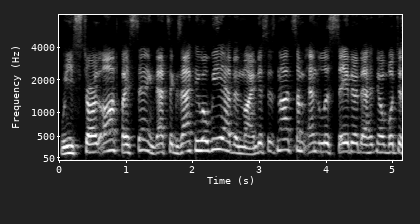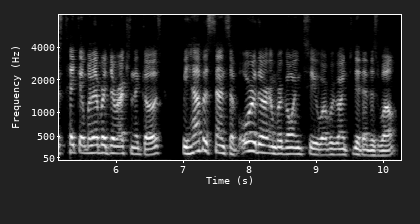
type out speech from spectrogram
We start off by saying that's exactly what we have in mind. This is not some endless seder that you know we'll just take it whatever direction it goes. We have a sense of order, and we're going to uh, we're going to do that as well.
